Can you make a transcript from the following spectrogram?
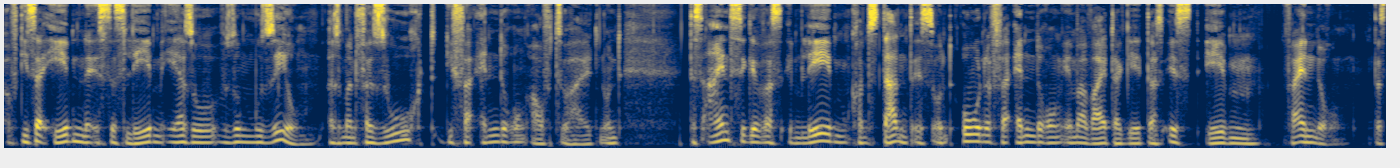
auf dieser Ebene ist das Leben eher so, so ein Museum. Also man versucht, die Veränderung aufzuhalten. Und das Einzige, was im Leben konstant ist und ohne Veränderung immer weitergeht, das ist eben Veränderung. Das,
